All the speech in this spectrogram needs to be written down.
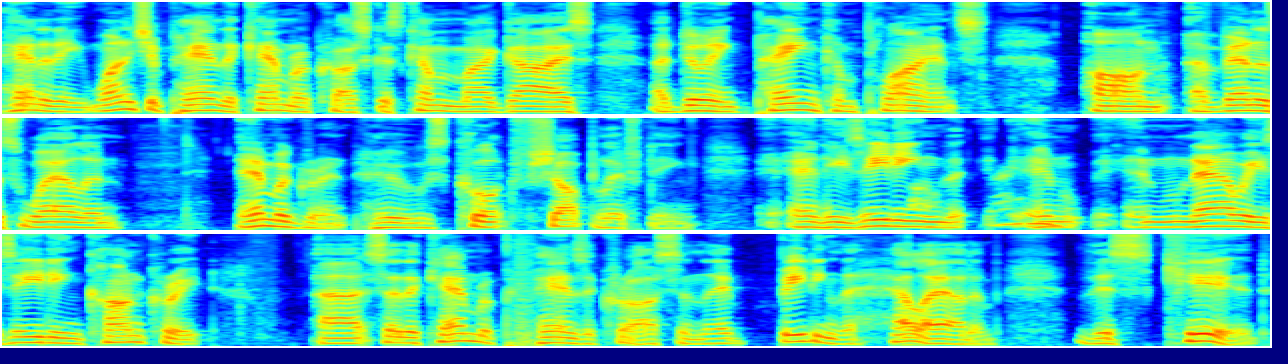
Hannity, why don't you pan the camera across? Because some of my guys are doing pain compliance on a Venezuelan immigrant who's caught shoplifting, and he's eating, the, and and now he's eating concrete. Uh, so the camera pans across, and they're beating the hell out of this kid.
